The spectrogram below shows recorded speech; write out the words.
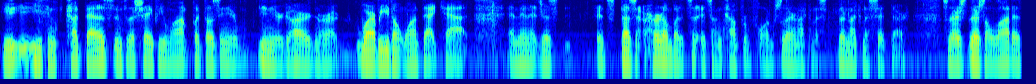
You you can cut those into the shape you want. Put those in your in your garden or wherever you don't want that cat, and then it just it doesn't hurt them, but it's it's uncomfortable for them, so they're not going to they're not going to sit there. So there's there's a lot of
